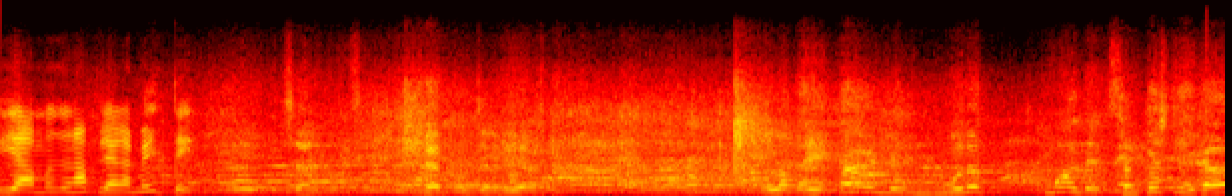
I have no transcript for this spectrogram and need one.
यामधून आपल्याला मिळते. हो, संकष्ट आहे का?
